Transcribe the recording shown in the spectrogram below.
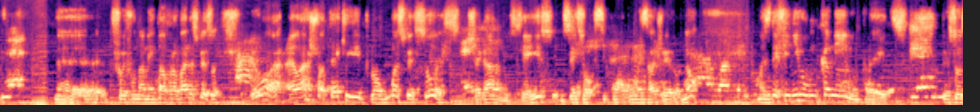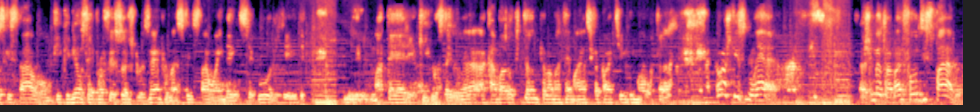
É, foi fundamental para várias pessoas. Eu, eu acho até que algumas pessoas chegaram a me dizer isso, não sei se, se com algum exagero ou não, mas definiu um caminho para eles. Pessoas que estavam, que queriam ser professores, por exemplo, mas que estavam ainda inseguros de, de, de matéria, que gostariam, né, acabaram optando pela matemática a partir de uma outra. Eu acho que isso não é. Acho que o meu trabalho foi o disparo.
